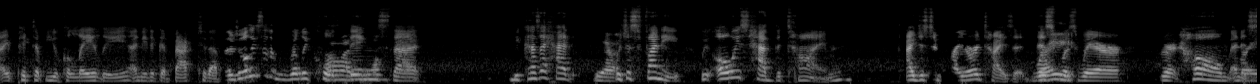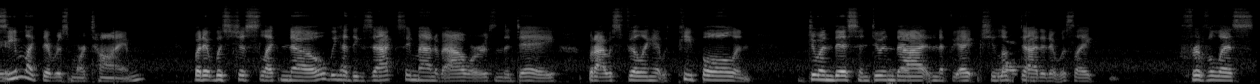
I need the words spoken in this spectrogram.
I picked up ukulele. I need to get back to that. But there's all these other really cool Oh, things love that because I had Yeah. which is funny. We always had the time. I just didn't prioritize it. This Right. was where we're at home, and it seemed like there was more time, but it was just like no, we had the exact same amount of hours in the day, but I was filling it with people and doing this and doing that. And if I actually looked at it, it was like frivolous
